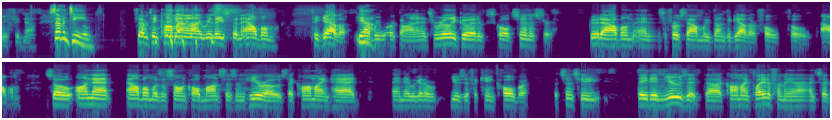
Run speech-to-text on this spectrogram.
if you know. 17. 17. Carmine and I released an album together. Yeah. we worked on, and it's really good. It's called Sinister good album, and it's the first album we've done together, full full album. So on that album was a song called Monsters and Heroes that Carmine had, and they were going to use it for King Cobra. But since he they didn't use it, uh, Carmine played it for me, and I said,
